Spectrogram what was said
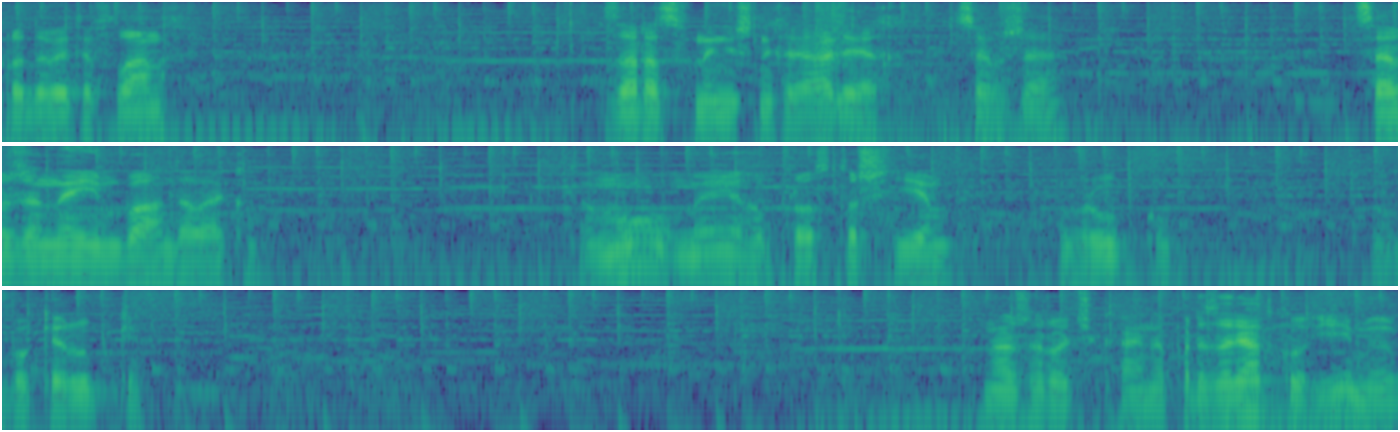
продавити фланг. Зараз в нинішніх реаліях це вже. Це вже не імба далеко. Тому ми його просто ш'ємо в рубку, в боки рубки. Наш герой чекає на перезарядку і ми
